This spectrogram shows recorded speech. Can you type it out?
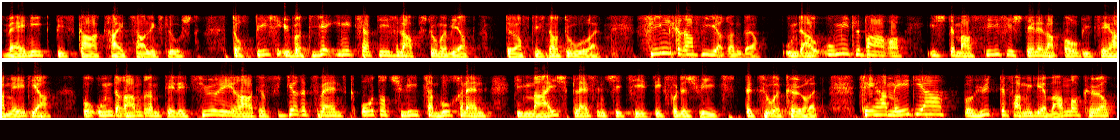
wenig bis gar keine Zahlungslust. Doch bis über diese Initiativen abgestimmt wird, dürfte es noch dauern. Viel gravierender und auch unmittelbarer ist der massive Stellenabbau bei CH Media, wo unter anderem Tele Zürich, Radio 24 oder die Schweiz am Wochenende die meistgelesenste Zeitung von der Schweiz dazugehören. CH Media, wo heute Familie Wanner gehört,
